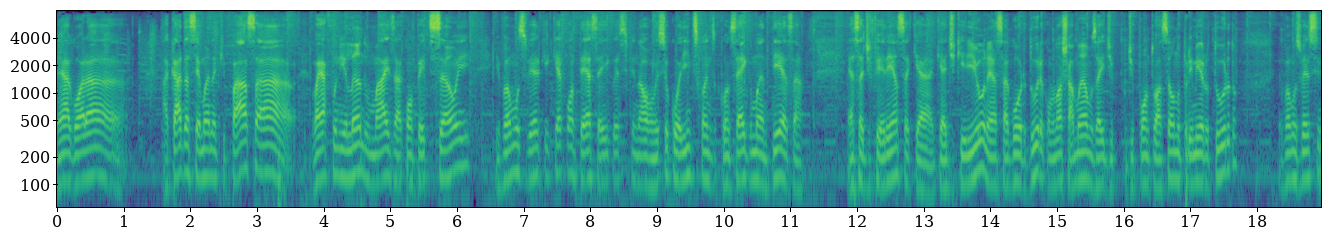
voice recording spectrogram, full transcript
né? Agora a cada semana que passa vai afunilando mais a competição e, e vamos ver o que, que acontece aí com esse final. Vamos ver se o Corinthians consegue manter essa essa diferença que, a, que adquiriu, né, essa gordura, como nós chamamos aí de, de pontuação no primeiro turno. Vamos ver se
